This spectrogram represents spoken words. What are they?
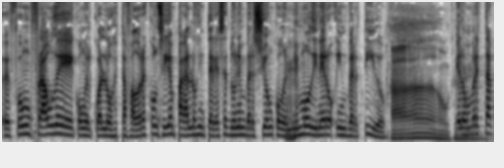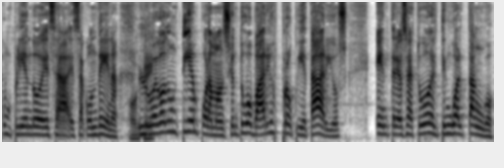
eh, fue un fraude con el cual los estafadores consiguen pagar los intereses de una inversión con el mismo dinero invertido. Ah, ok. El hombre está cumpliendo esa, esa condena. Luego de un tiempo, la mansión tuvo varios propietarios, entre, o sea, estuvo del tingo al tango,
